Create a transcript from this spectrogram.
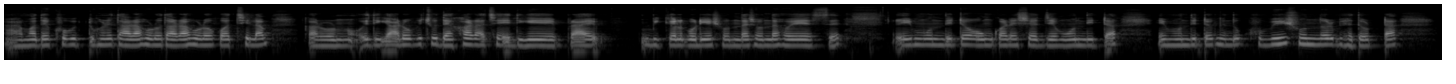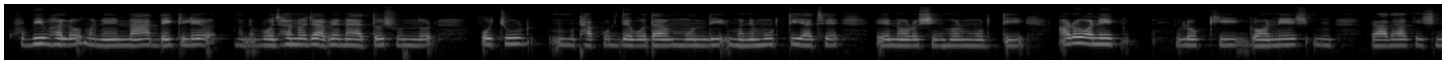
আমাদের খুব একটুখানি তাড়াহুড়ো তাড়াহুড়ো করছিলাম। কারণ ওইদিকে আরও কিছু দেখার আছে। এদিকে প্রায় বিকেল গড়িয়ে সন্ধ্যা সন্ধ্যা হয়ে এসছে। এই মন্দিরটা ওঙ্কারেশ্বর যে মন্দিরটা এই মন্দিরটা কিন্তু খুবই সুন্দর ভেতরটা। খুবই ভালো মানে না দেখলে মানে বোঝানো যাবে না এত সুন্দর। প্রচুর ঠাকুর দেবতার মন্দির মানে মূর্তি আছে যে নরসিংহর মূর্তি আরও অনেক লক্ষ্মী গণেশ উম, রাধাকৃষ্ণ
